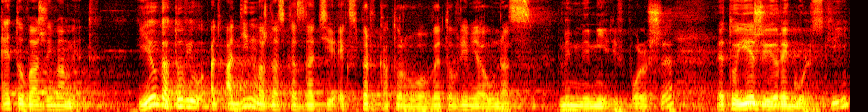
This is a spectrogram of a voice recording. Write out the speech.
Это важный момент. Ее готовил од- один, можно сказать, эксперт, которого в это время у нас мы мы имели в Польше. Это Ежи Регульский,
